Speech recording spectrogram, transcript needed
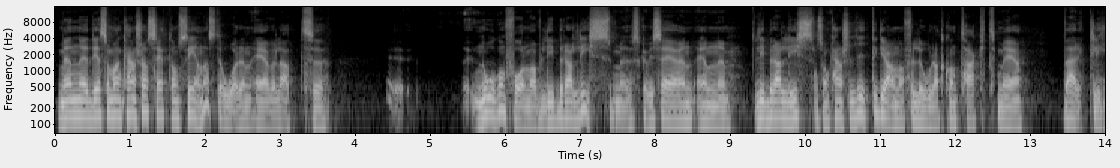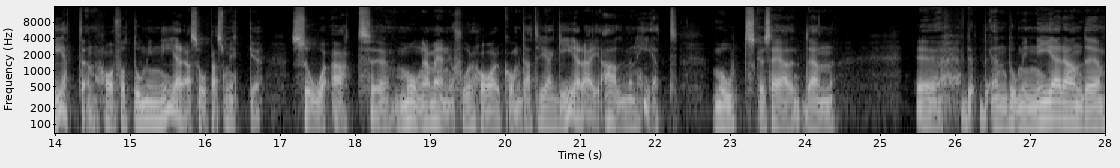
Men eh, det som man kanske har sett de senaste åren är väl att någon form av liberalism, ska vi säga en, en liberalism som kanske lite grann har förlorat kontakt med verkligheten, har fått dominera så pass mycket så att eh, många människor har kommit att reagera i allmänhet mot, ska vi säga, den, eh, en dominerande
